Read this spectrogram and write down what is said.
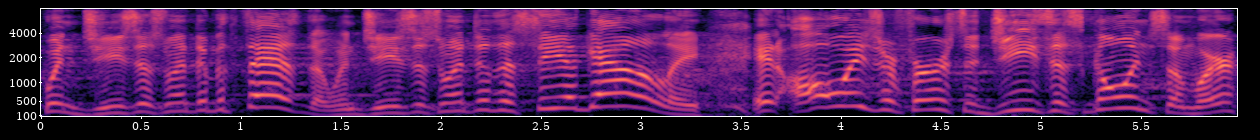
when Jesus went to Bethesda, when Jesus went to the Sea of Galilee. It always refers to Jesus going somewhere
